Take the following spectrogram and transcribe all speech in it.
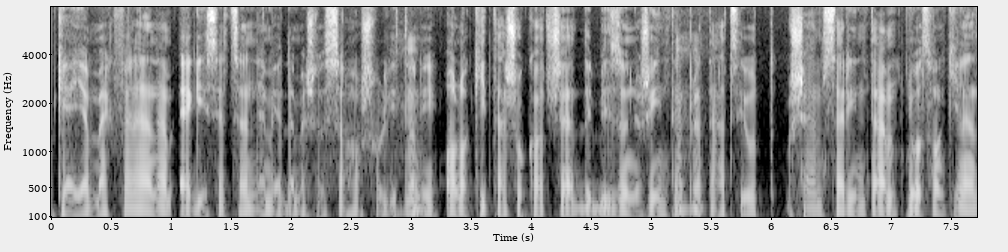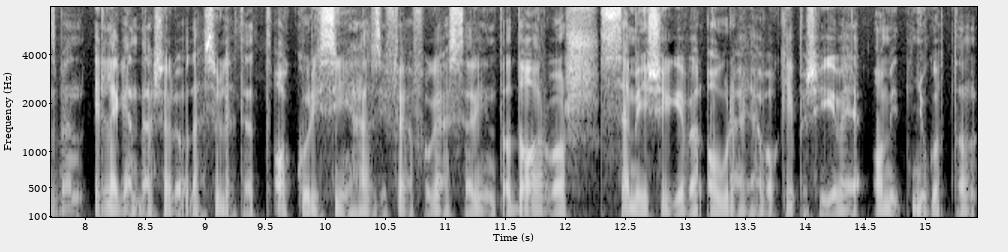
kelljen megfelelnem. Egész egyszerűen nem érdemes összehasonlítani uh-huh. alakításokat se, de bizonyos interpretációt uh-huh. sem szerintem. 89-ben egy legendás előadás született, akkori színházi felfogás szerint a darvas személyiségével, aurájával, képességével, amit nyugodtan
